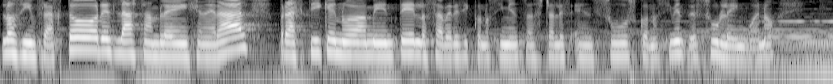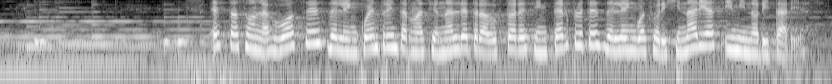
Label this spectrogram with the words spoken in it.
los infractores, la asamblea en general, practiquen nuevamente los saberes y conocimientos ancestrales en sus conocimientos de su lengua, ¿no? Estas son las voces del Encuentro Internacional de Traductores e Intérpretes de Lenguas Originarias y Minoritarias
